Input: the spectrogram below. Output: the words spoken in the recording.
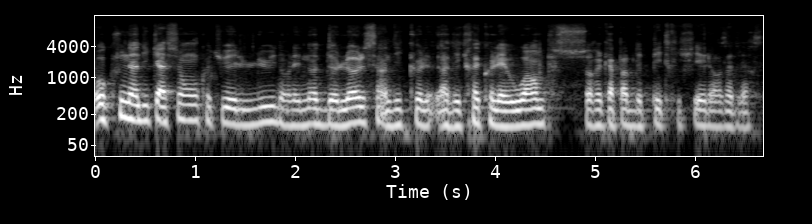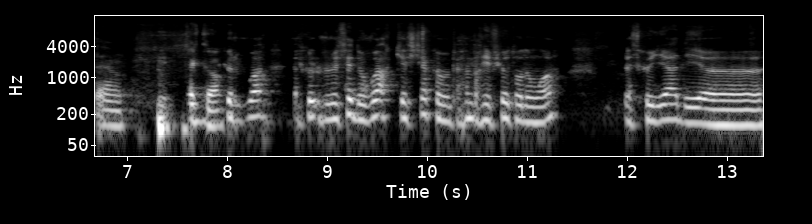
aucune indication que tu aies lu dans les notes de LOL, ça indique que, indiquerait que les WAMP seraient capables de pétrifier leurs adversaires. D'accord. Est-ce que je vois, est-ce que je essaie de voir qu'est-ce qu'il y a comme personne pétrifiée autour de moi? Est-ce qu'il y a des, euh,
